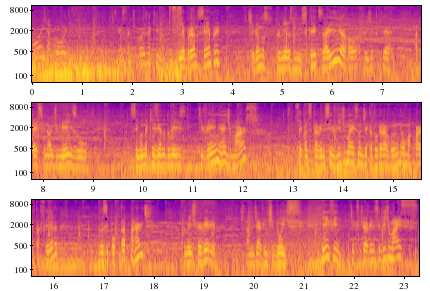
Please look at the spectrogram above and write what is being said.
Muita coisa. Bastante coisa aqui, mano. Lembrando sempre, chegando nos primeiros mil inscritos aí, acredito que é até esse final de mês ou segunda quinzena do mês que vem, né, de março. Sei quando você tá vendo esse vídeo, mas no dia que eu tô gravando é uma quarta-feira, duas e pouco da tarde, do mês de fevereiro. A gente tá no dia 22. E enfim, dia que você estiver vendo esse vídeo, mas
